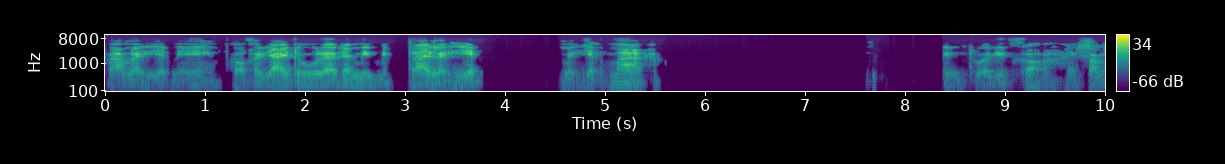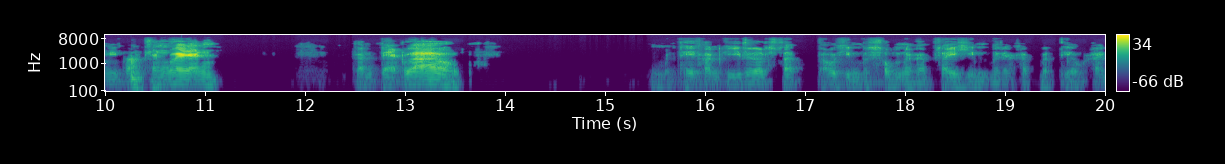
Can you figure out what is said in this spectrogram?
ความละเอียดนี่พอขยายดูแล้วจะมีเม็ดรายละเอียดละเอียดมากครับ เป็นตัวยึดเกาะให้ความมีความแข็งแรง การแตกร้าเหมือนเทคอนกรีตเราสับเอาหินผสมนะครับ ใส่หินไปนะครับแบบเดียวกัน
